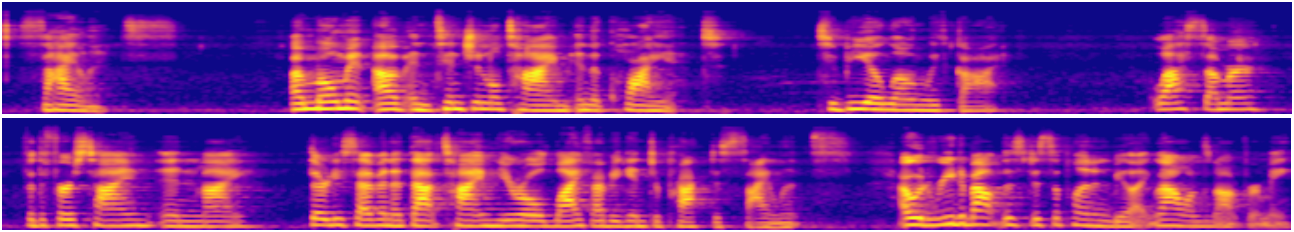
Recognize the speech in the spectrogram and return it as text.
Silence. A moment of intentional time in the quiet to be alone with God. Last summer, for the first time in my 37 at that time year old life, I began to practice silence. I would read about this discipline and be like, that one's not for me.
